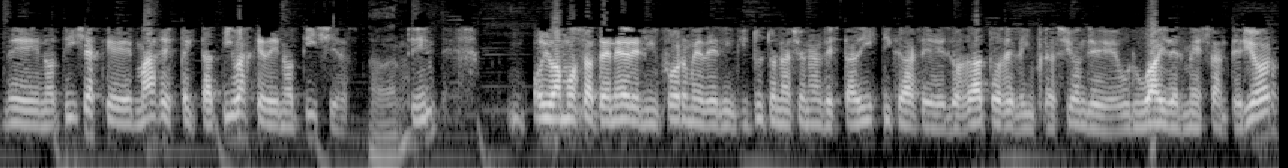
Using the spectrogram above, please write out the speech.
de noticias que más de expectativas que de noticias. A ver. ¿sí? Hoy vamos a tener el informe del Instituto Nacional de Estadísticas de los datos de la inflación de Uruguay del mes anterior,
